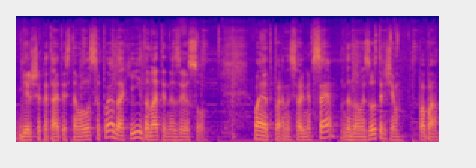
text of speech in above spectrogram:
більше катайтесь на велосипедах і донати на ЗСУ. У мене тепер на сьогодні все. До нових зустрічей, Па-па!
